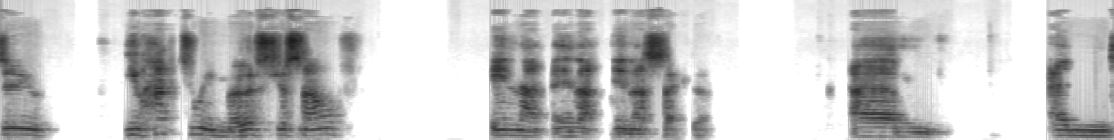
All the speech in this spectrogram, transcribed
to you have to immerse yourself in that in that in that sector. Um, and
